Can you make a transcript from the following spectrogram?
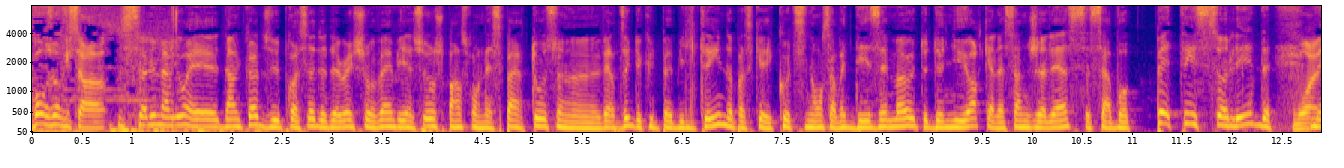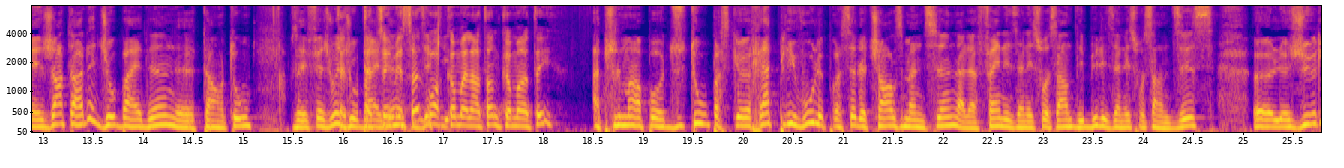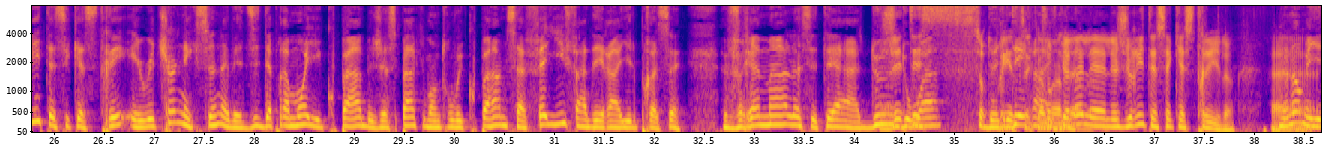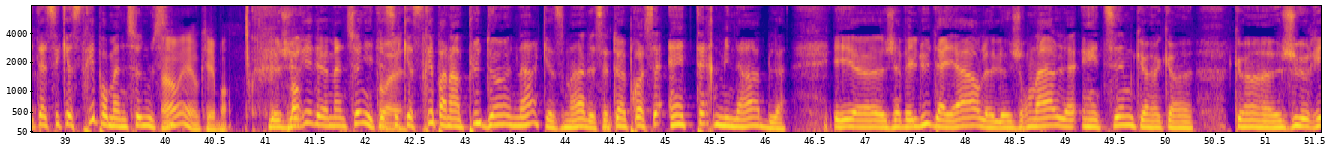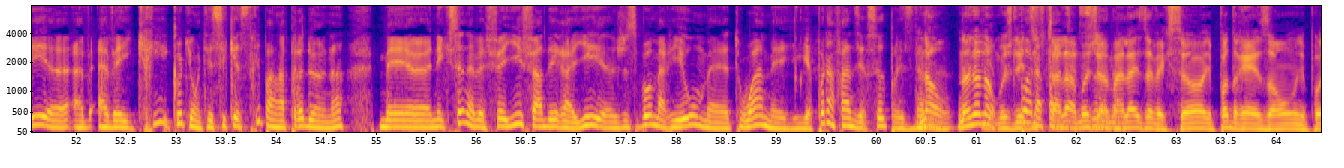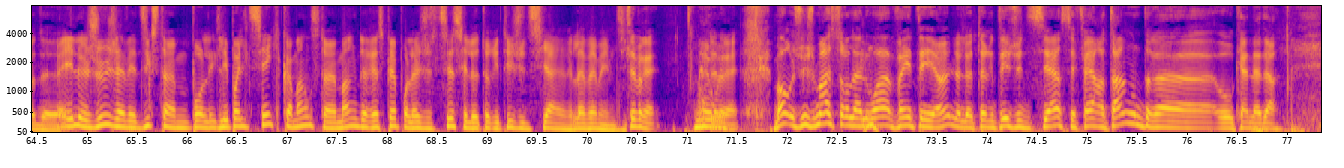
Bonjour Richard. Salut Mario. Et dans le cas du procès de Derek Chauvin, bien sûr, je pense qu'on espère tous un verdict de culpabilité, là, parce que, écoute, sinon, ça va être des émeutes de New York à Los Angeles. Ça va péter solide. Ouais. Mais j'entendais Joe Biden euh, tantôt. Vous avez fait jouer Joe Biden. T'as-tu aimé ça de voir comment l'entendre commenter? Absolument pas du tout, parce que rappelez-vous le procès de Charles Manson à la fin des années 60, début des années 70. Euh, le jury était séquestré et Richard Nixon avait dit, d'après moi, il est coupable et j'espère qu'ils vont le trouver coupable. Ça a failli faire dérailler le procès. Vraiment, là, c'était à deux doigts surpris de dérailler. Sauf que là, le, le jury était séquestré. Là. Non, Euh, non, mais il était séquestré pour Manson aussi. Ah oui, OK, bon. Le jury de Manson il était Ouais. séquestré pendant plus d'un an quasiment. C'était un procès interminable. Et euh, j'avais lu d'ailleurs le, le journal intime qu'un qu'un qu'un jury euh, av- avait écrit. Écoute, ils ont été séquestrés pendant près d'un an. Mais euh, Nixon avait failli faire dérailler. je sais pas Mario, mais toi, mais il n'y a pas d'affaire à dire ça, le président. Non, non, non, non. Moi, je l'ai dit tout à l'heure. Moi, j'ai un malaise avec ça. Il n'y a pas de raison. Il n'y a pas de. Et le juge avait dit que c'était un, pour les, les politiciens qui commandent, c'est un manque de respect pour la justice et l'autorité judiciaire. Il l'avait même dit. C'est vrai. Ben oui. vrai. Bon, jugement sur la loi 21. là, L'autorité judiciaire s'est fait entendre euh, au Canada.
